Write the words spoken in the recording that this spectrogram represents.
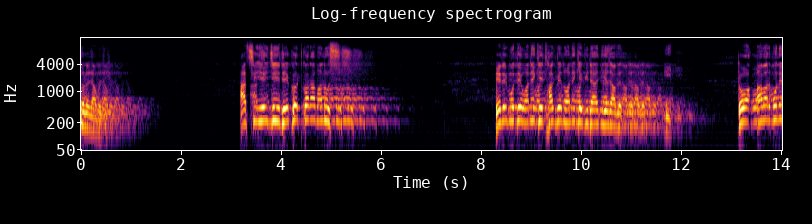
চলে যাব। আজকে এই যে রেকর্ড করা মানুষ, এদের মধ্যে অনেকে থাকবেন, অনেকে বিদায় নিয়ে যাবেন। তো আমার মনে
